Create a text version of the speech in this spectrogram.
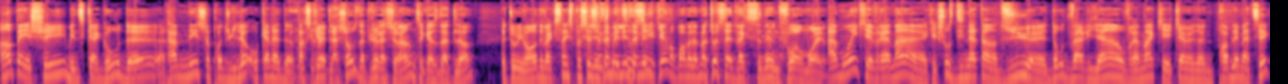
empêcher Medicago de ramener ce produit-là au Canada. Parce que la chose la plus rassurante, c'est qu'à ce date-là, tout, ils vont avoir des vaccins. C'est possible. Les, les Américains vont probablement tous être vaccinés une fois au moins. À moins qu'il y ait vraiment euh, quelque chose d'inattendu, euh, d'autres variants ou vraiment qu'il y ait, une problématique.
